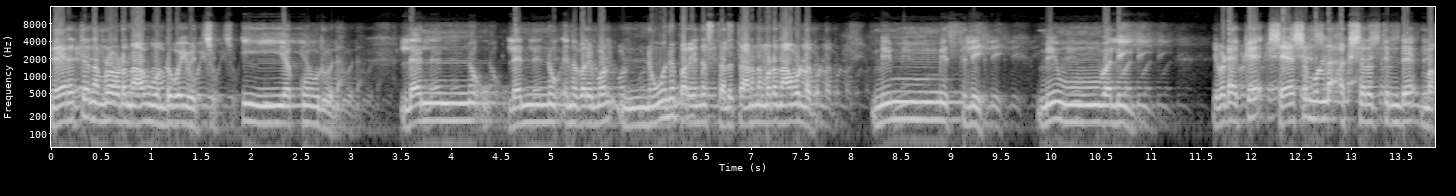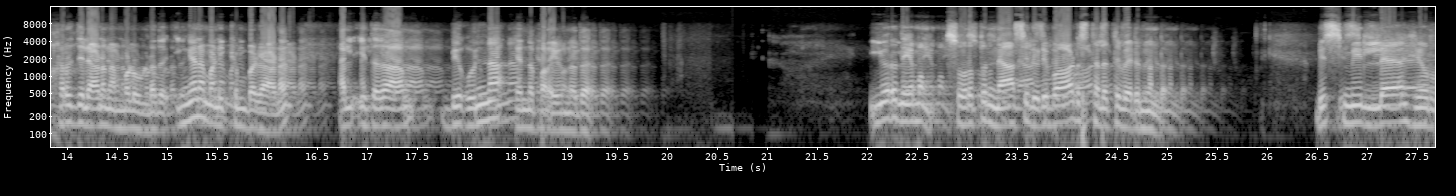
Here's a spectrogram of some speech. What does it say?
നേരത്തെ നമ്മൾ അവിടെ നാവ് കൊണ്ടുപോയി വെച്ചു. ഈയ കൂരൂന ലന്നു ലന്നു എന്ന് പറയുമ്പോൾ നൂന് പറയുന്ന സ്ഥലത്താണ് നമ്മുടെ നാവുള്ളത്. മിം മിസ്ലി മിം മിംവലി ഇവിടെയൊക്കെ ശേഷമുള്ള അക്ഷരത്തിന്റെ മഹർജിലാണ് നമ്മൾ ഉള്ളത് ഇങ്ങനെ മണിക്കുമ്പോഴാണ് അൽ ഇതാം ബിഗുന്ന എന്ന് പറയുന്നത്. ഈ ഒരു നിയമം സൂറത്തു നാസിൽ ഒരുപാട് സ്ഥലത്ത് വരുന്നുണ്ട്. ബിസ്മില്ലാഹിർ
